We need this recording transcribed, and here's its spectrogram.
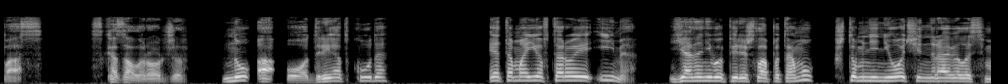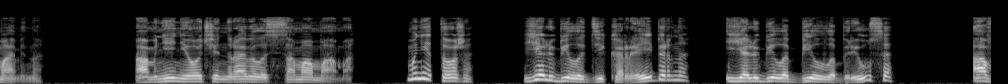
пас», — сказал Роджер. «Ну, а Одри откуда?» Это мое второе имя. Я на него перешла потому, что мне не очень нравилась мамина. А мне не очень нравилась сама мама. Мне тоже. Я любила Дика Рейберна, и я любила Билла Брюса, а в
